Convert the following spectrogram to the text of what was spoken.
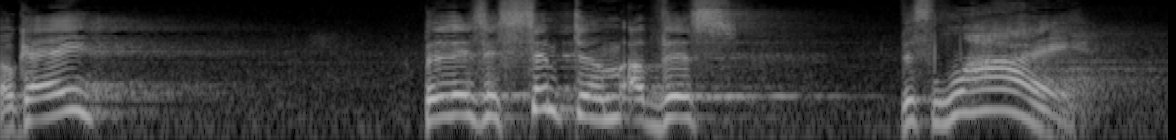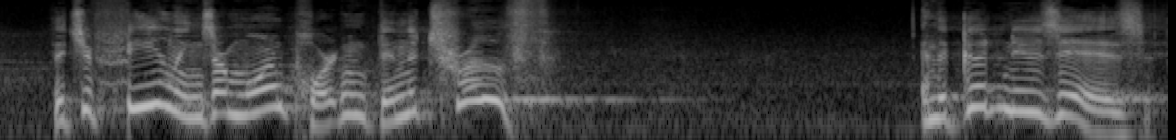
Okay? But it is a symptom of this, this lie that your feelings are more important than the truth. And the good news is,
